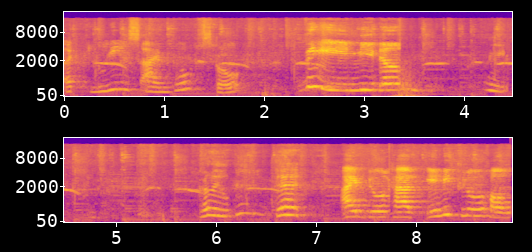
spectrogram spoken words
at least I hope so, we need a... I don't have any clue how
